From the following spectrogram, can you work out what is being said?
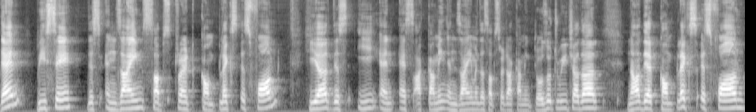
Then we say this enzyme substrate complex is formed. Here this E and S are coming, enzyme and the substrate are coming closer to each other. Now their complex is formed,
